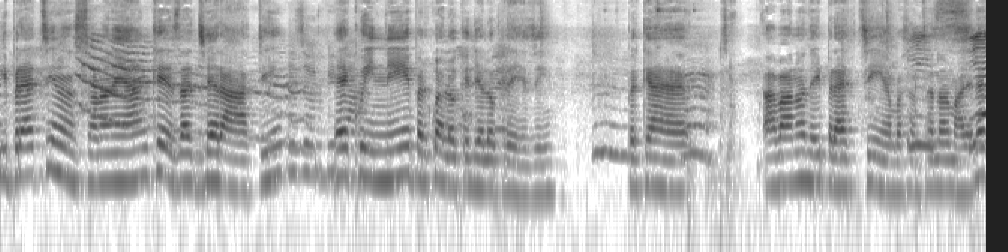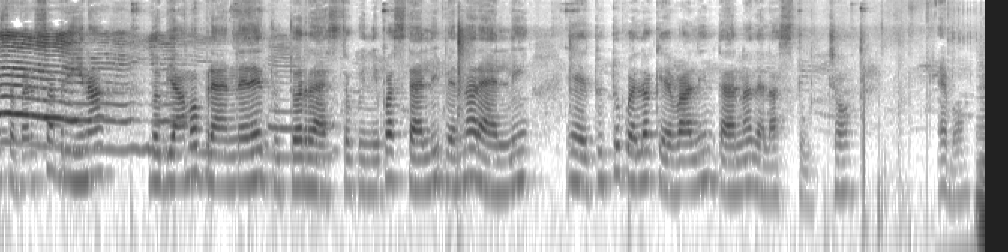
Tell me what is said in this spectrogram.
i prezzi non sono neanche esagerati e quindi per quello che gliel'ho presi, perché avevano dei prezzi abbastanza normali. Adesso per Sabrina dobbiamo prendere tutto il resto, quindi pastelli, pennarelli e tutto quello che va all'interno dell'astuccio. E boh,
